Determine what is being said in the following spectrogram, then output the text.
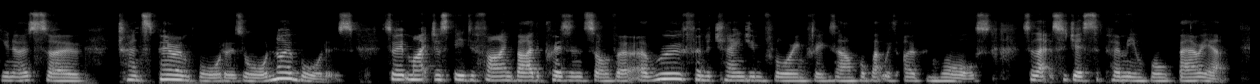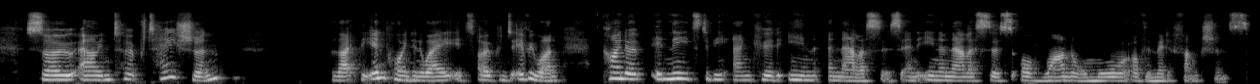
you know, so transparent borders or no borders. So it might just be defined by the presence of a, a, roof and a change in flooring, for example, but with open walls. So that suggests a permeable barrier. So our interpretation, like the endpoint in a way, it's open to everyone, kind of, it needs to be anchored in analysis and in analysis of one or more of the metafunctions.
